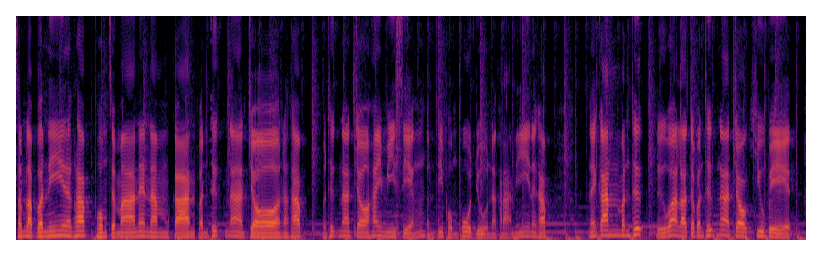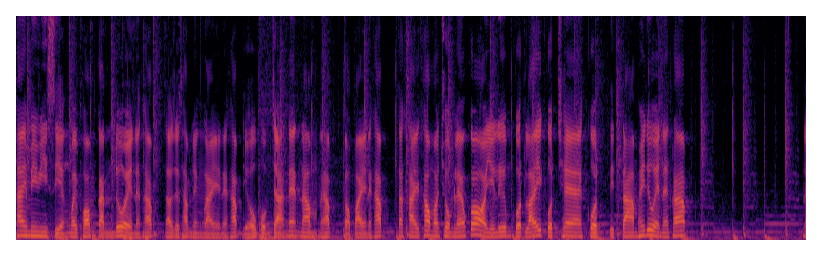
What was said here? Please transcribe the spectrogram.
สำหรับวันนี้นะครับผมจะมาแนะนำการบันทึกหน้าจอนะครับ บันทึกหน้าจอให้มีเสียงเหมือนที่ผมพูดอยู่ในขณะนี้นะครับ ในการบันทึกหรือว่าเราจะบันทึกหน้าจอ Cubase ให้ไม่มีเสียงไปพร้อมกันด้วยนะครับ เราจะทำอย่างไรนะครับ เดี๋ยวผมจะแนะนำนะครับต่อไปนะครับ ถ้าใครเข้ามาชมแล้วก็อย่าลืมกดไลค์กดแชร์กดติดตามให้ด้วยนะครับ ใน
